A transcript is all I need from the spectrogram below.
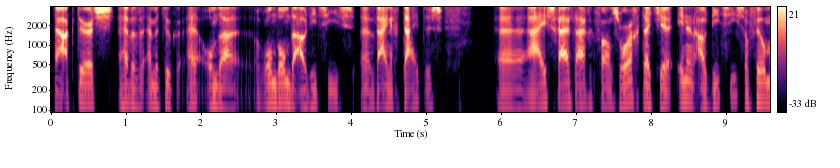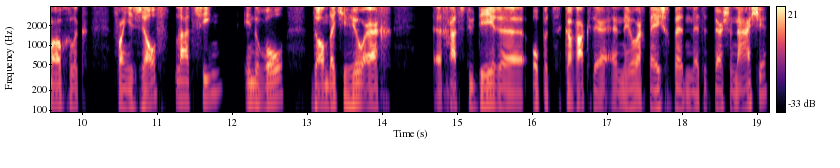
Nou, acteurs hebben, hebben natuurlijk hè, om de, rondom de audities uh, weinig tijd. Dus uh, hij schrijft eigenlijk van zorg dat je in een auditie zoveel mogelijk van jezelf laat zien in de rol. Dan dat je heel erg uh, gaat studeren op het karakter en heel erg bezig bent met het personage.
